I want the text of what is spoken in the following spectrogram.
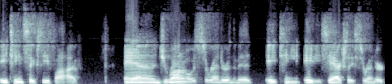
1865, and Geronimo's surrender in the mid 1880s. He actually surrendered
